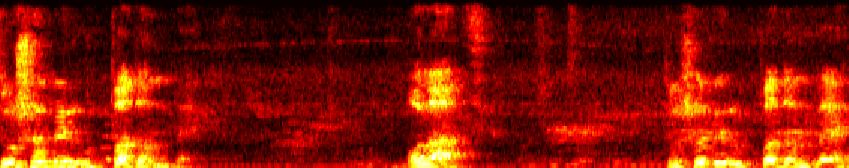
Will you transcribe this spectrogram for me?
জোসেফের উৎপাদন ব্যয়। বলা আছে। জোসেফের উৎপাদন ব্যয়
